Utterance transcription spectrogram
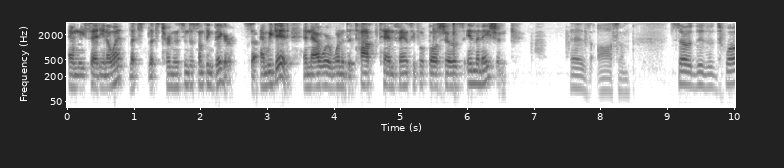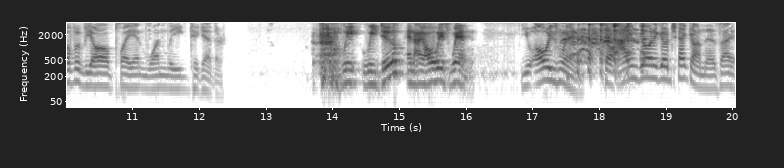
And we said, you know what? Let's let's turn this into something bigger. So and we did. And now we're one of the top 10 fantasy football shows in the nation. That is awesome. So do the twelve of y'all play in one league together? we we do, and I always win. You always win. so I'm going to go check on this. I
